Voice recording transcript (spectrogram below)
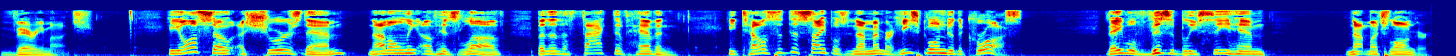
very much. He also assures them not only of His love, but of the fact of heaven. He tells the disciples, now remember, He's going to the cross. They will visibly see Him not much longer.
